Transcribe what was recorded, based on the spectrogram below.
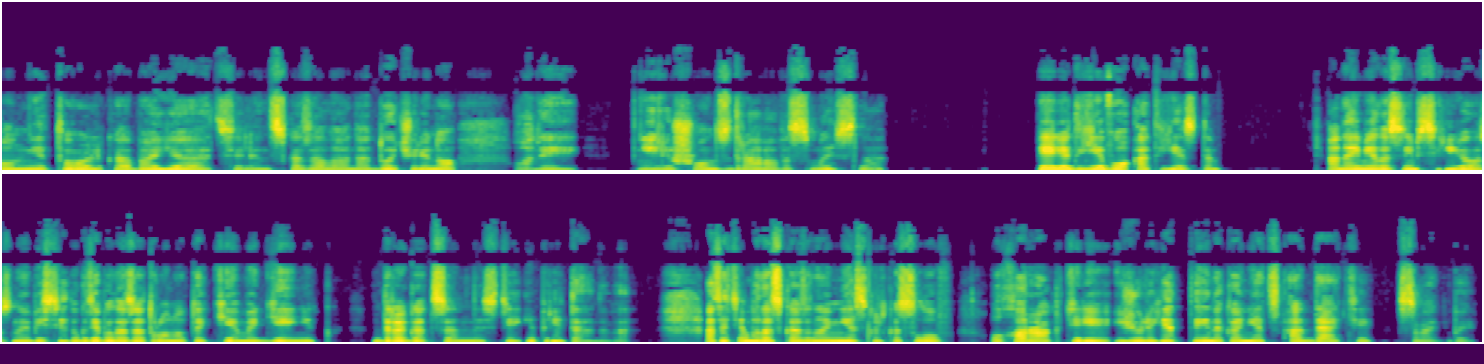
Он не только обаятелен, — сказала она дочери, — но он и не лишен здравого смысла. Перед его отъездом она имела с ним серьезную беседу, где была затронута тема денег драгоценностей и приданого. А затем было сказано несколько слов о характере Жюльетты и, наконец, о дате свадьбы.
